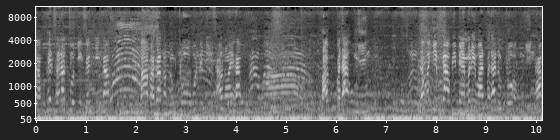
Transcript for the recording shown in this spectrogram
กับเพชรสารัตตัวจริงเสียงจริงครับ มาปะทะกับหนุ่มโจบนเวทีสาวน้อยครับพร้อมปะทะอุ้งหญิง แล้วก็29พี่แมนมณีวันปะทะหนุ่มโจกับอุ้งหญิงครับ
